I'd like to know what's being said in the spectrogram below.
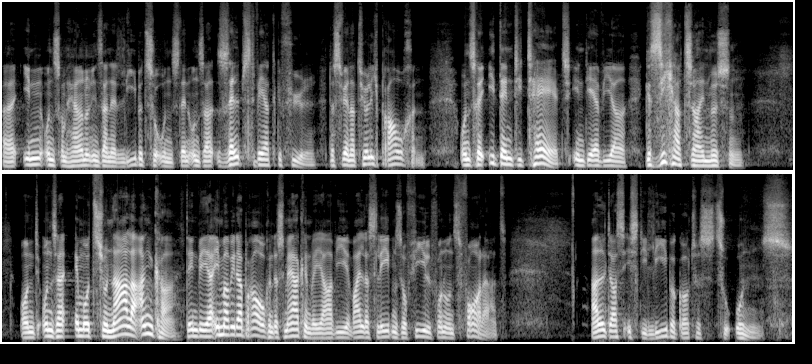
äh, in unserem Herrn und in seiner Liebe zu uns. Denn unser Selbstwertgefühl, das wir natürlich brauchen, unsere Identität, in der wir gesichert sein müssen, und unser emotionaler Anker, den wir ja immer wieder brauchen, das merken wir ja, wie, weil das Leben so viel von uns fordert. All das ist die Liebe Gottes zu uns.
